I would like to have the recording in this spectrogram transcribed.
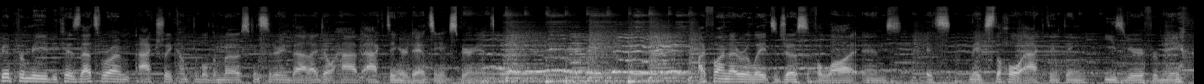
good for me because that's where I'm actually comfortable the most, considering that I don't have acting or dancing experience. I find I relate to Joseph a lot, and it makes the whole acting thing easier for me.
